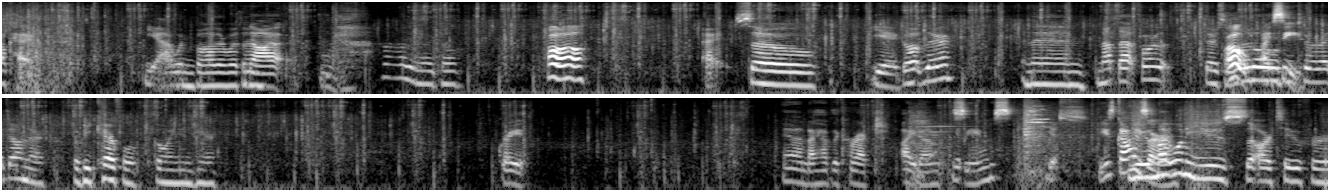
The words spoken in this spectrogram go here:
Okay. Yeah, I wouldn't bother with him. Not. Mm. Oh, there I go. Oh. Alright, so yeah, go up there, and then not that far. There's a Oh, little I see. detour right down there, but be careful going in here. Great. And I have the correct item, it Yep. seems. Yes, These guys you are. might want to use the R two for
